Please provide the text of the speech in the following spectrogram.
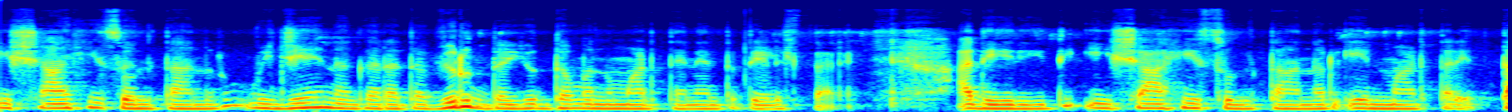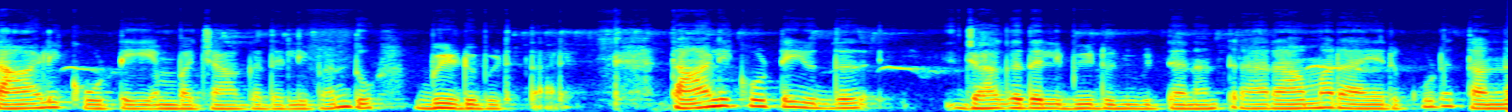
ಈ ಶಾಹಿ ಸುಲ್ತಾನರು ವಿಜಯನಗರದ ವಿರುದ್ಧ ಯುದ್ಧವನ್ನು ಮಾಡ್ತೇನೆ ಅಂತ ತಿಳಿಸ್ತಾರೆ. ಅದೇ ರೀತಿ ಈ ಶಾಹಿ ಸುಲ್ತಾನರು ಏನು ಮಾಡ್ತಾರೆ? ತಾಳಿಕೋಟೆ ಎಂಬ ಜಾಗದಲ್ಲಿ ಬಂದು ಬೀಡು ಬಿಡ್ತಾರೆ. ತಾಳಿಕೋಟೆ ಯುದ್ಧ ಜಾಗದಲ್ಲಿ ಬೀಡು ಬಿಟ್ಟ ನಂತರ ರಾಮರಾಯರು ಕೂಡ ತನ್ನ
